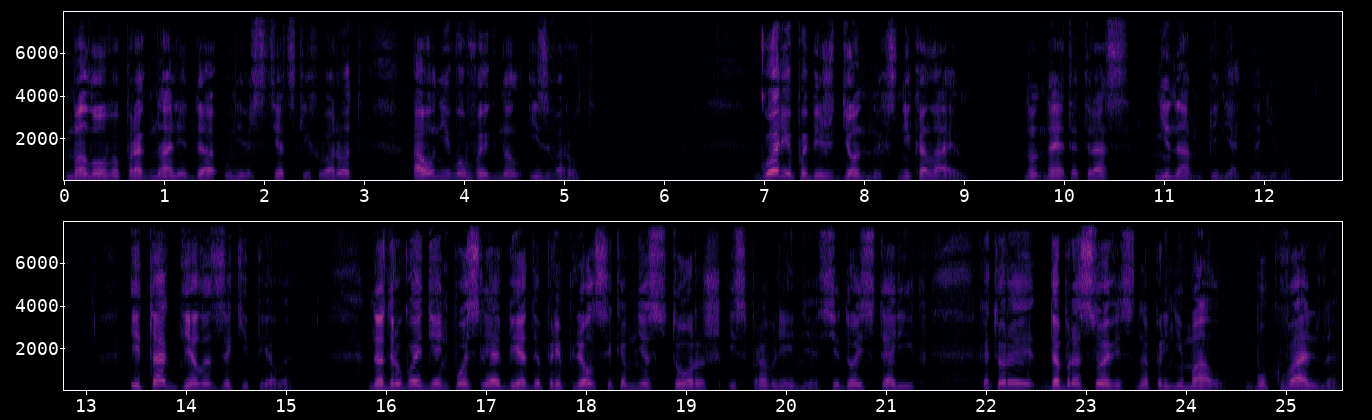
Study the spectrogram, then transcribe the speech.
малого прогнали до университетских ворот, а он его выгнал из ворот. Горе побежденных с Николаем, но на этот раз не нам пенять на него. И так дело закипело. На другой день после обеда приплелся ко мне сторож исправления, седой старик, который добросовестно принимал буквально,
